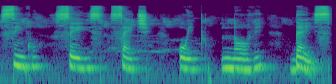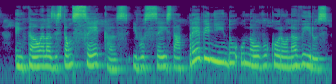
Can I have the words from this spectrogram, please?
cinco, seis, sete, oito, nove, dez. Então elas estão secas e você está prevenindo o novo coronavírus.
